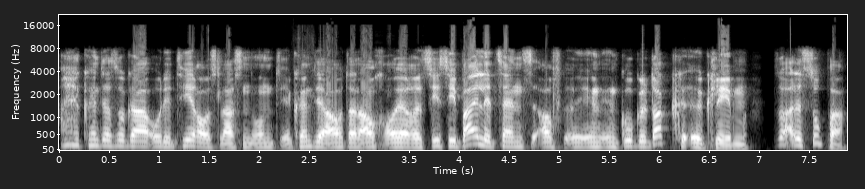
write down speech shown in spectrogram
ah, ihr könnt ja sogar ODT rauslassen und ihr könnt ja auch dann auch eure CC BY Lizenz auf in, in Google Doc äh, kleben. So alles super.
